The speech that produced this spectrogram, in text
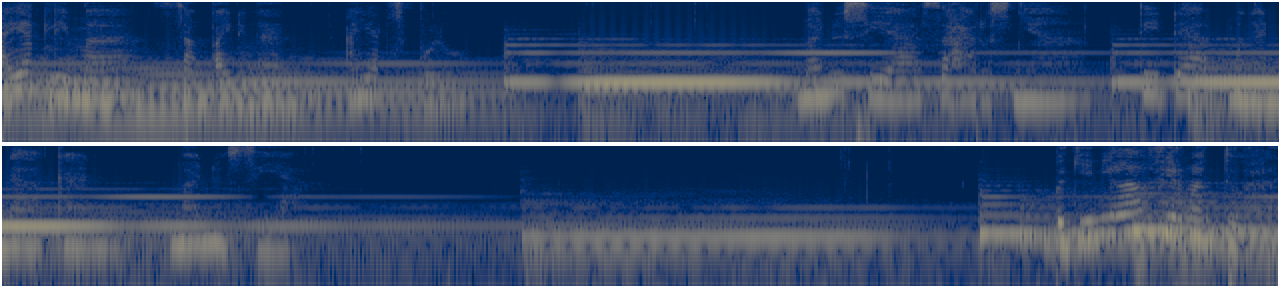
Ayat 5 sampai dengan Beginilah firman Tuhan:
